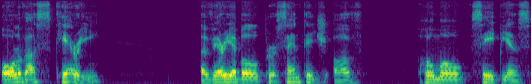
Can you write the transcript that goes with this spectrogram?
all of us carry a variable percentage of Homo sapiens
